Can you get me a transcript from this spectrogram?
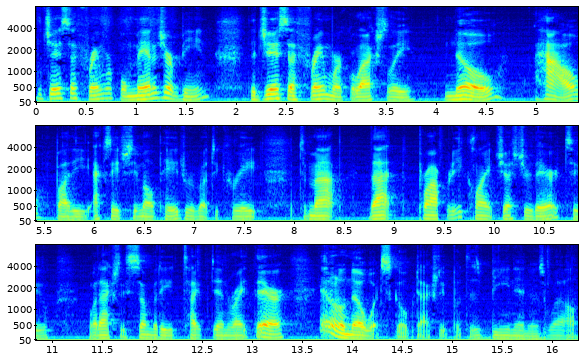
the JSF framework will manage our bean. The JSF framework will actually know how, by the XHTML page we're about to create, to map that property, client gesture there, to what actually somebody typed in right there, and it'll know what scope to actually put this bean in as well.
